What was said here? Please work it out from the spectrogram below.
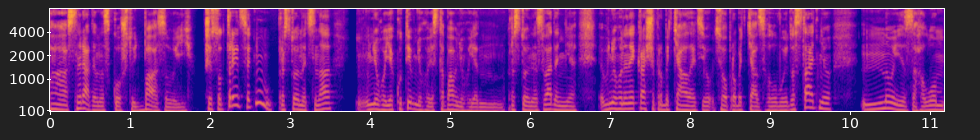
А, снаряди в нас коштують базовий 630, ну, пристойна ціна. У нього є кути, в нього є стаба, в нього є пристойне зведення. В нього не найкраще пробиття, але цього, пробиття з головою достатньо. Ну і загалом.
